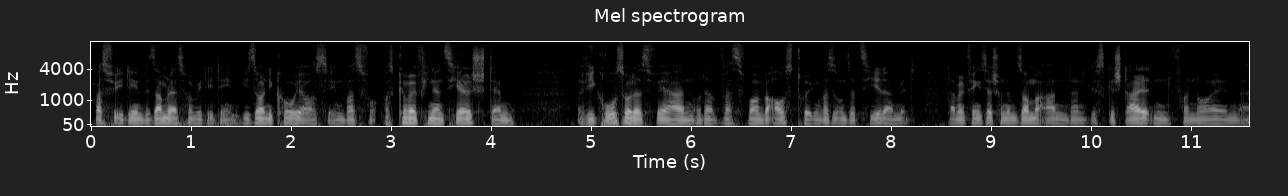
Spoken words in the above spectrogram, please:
Was für Ideen? Wir sammeln erstmal mit Ideen. Wie sollen die Choreo aussehen? Was, was können wir finanziell stemmen? Wie groß soll das werden? Oder was wollen wir ausdrücken? Was ist unser Ziel damit? Damit fängt es ja schon im Sommer an. Dann das Gestalten von neuem äh,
